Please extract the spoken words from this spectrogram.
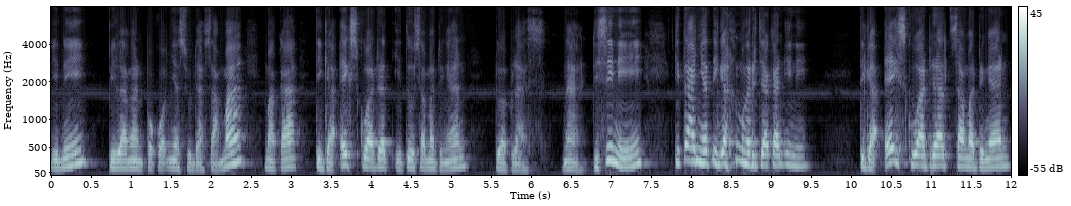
Ini bilangan pokoknya sudah sama, maka 3x kuadrat itu sama dengan 12. Nah, di sini kita hanya tinggal mengerjakan ini. 3x kuadrat sama dengan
